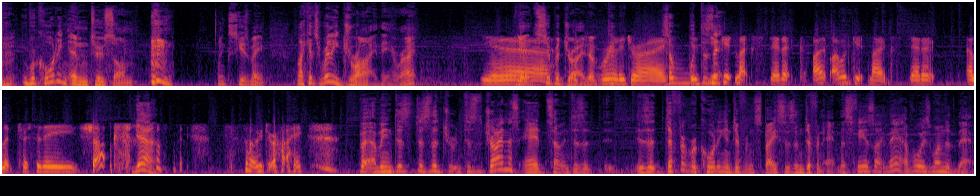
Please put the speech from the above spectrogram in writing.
recording in Tucson? excuse me. Like it's really dry there, right? Yeah. Yeah, it's super dry. It's really dry. So what does you that- get like static. I, I would get like static electricity shocks. Yeah. so dry. But I mean, does does the does the dryness add something? Does it is it different recording in different spaces and different atmospheres like that? I've always wondered that.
